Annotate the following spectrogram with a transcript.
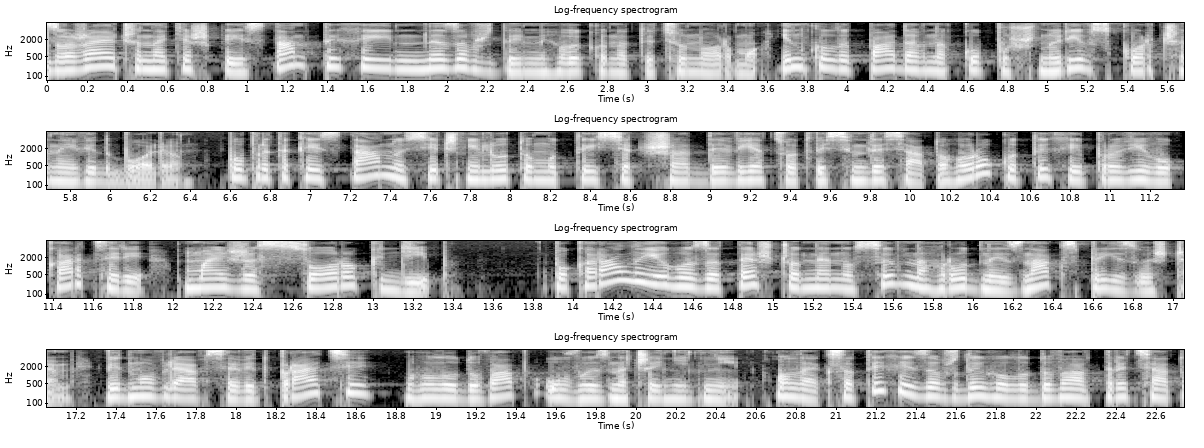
Зважаючи на тяжкий стан, тихий не завжди міг виконати цю норму. Інколи падав на купу шнурів, скорчений від болю. Попри такий стан, у січні-лютому 1980 року тихий провів у карцері майже 40 діб. Покарали його за те, що не носив нагрудний знак з прізвищем, відмовлявся від праці, голодував у визначені дні. Олекса Тихий завжди голодував 30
